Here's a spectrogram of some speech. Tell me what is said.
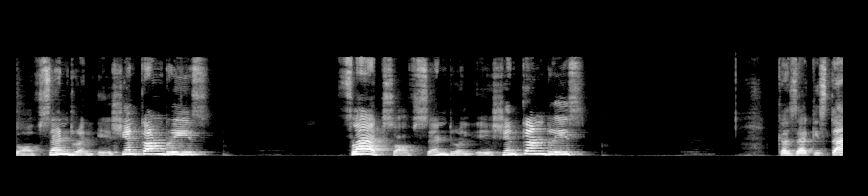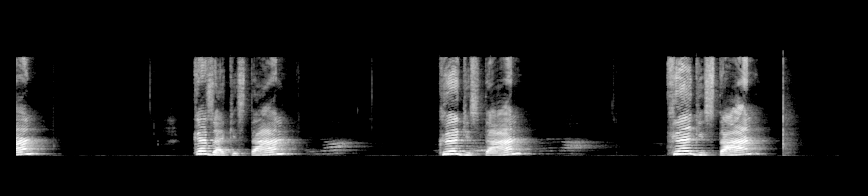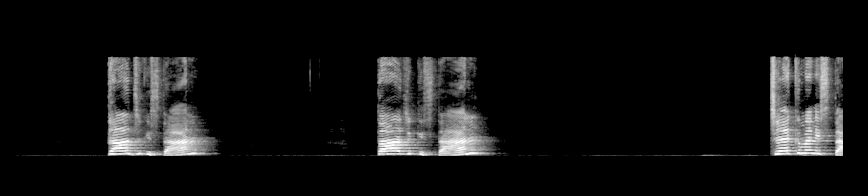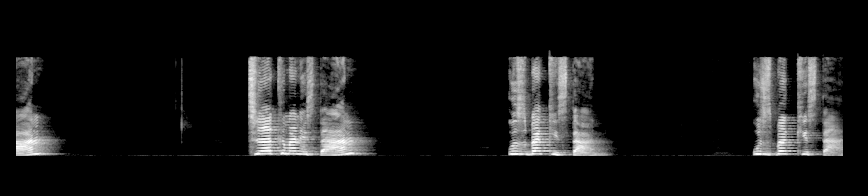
Of Central Asian countries. Flags of Central Asian countries. Kazakhstan, Kazakhstan, Kyrgyzstan, Kyrgyzstan, Tajikistan, Tajikistan, Turkmenistan, Turkmenistan, Uzbekistan, Uzbekistan.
